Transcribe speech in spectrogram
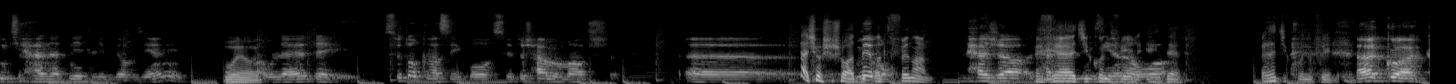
الامتحانات نيت اللي بداو مزيانين. oui oui. ولا تاي surtout كلاسيكو surtout شحال من ماتش آه، شوف شوف شوف هاد. ال finale الحاجة غادي يكون فيه الإهداف. غادي يكونوا فيه. الاهداف هاك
